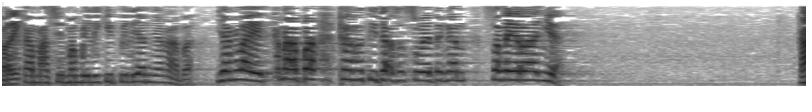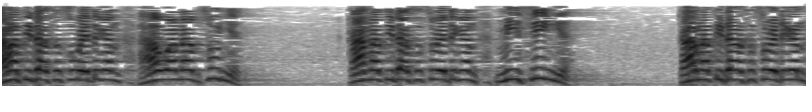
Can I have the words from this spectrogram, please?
mereka masih memiliki pilihan yang apa? Yang lain. Kenapa? Karena tidak sesuai dengan seleranya. Karena tidak sesuai dengan hawa nafsunya. Karena tidak sesuai dengan misinya. Karena tidak sesuai dengan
